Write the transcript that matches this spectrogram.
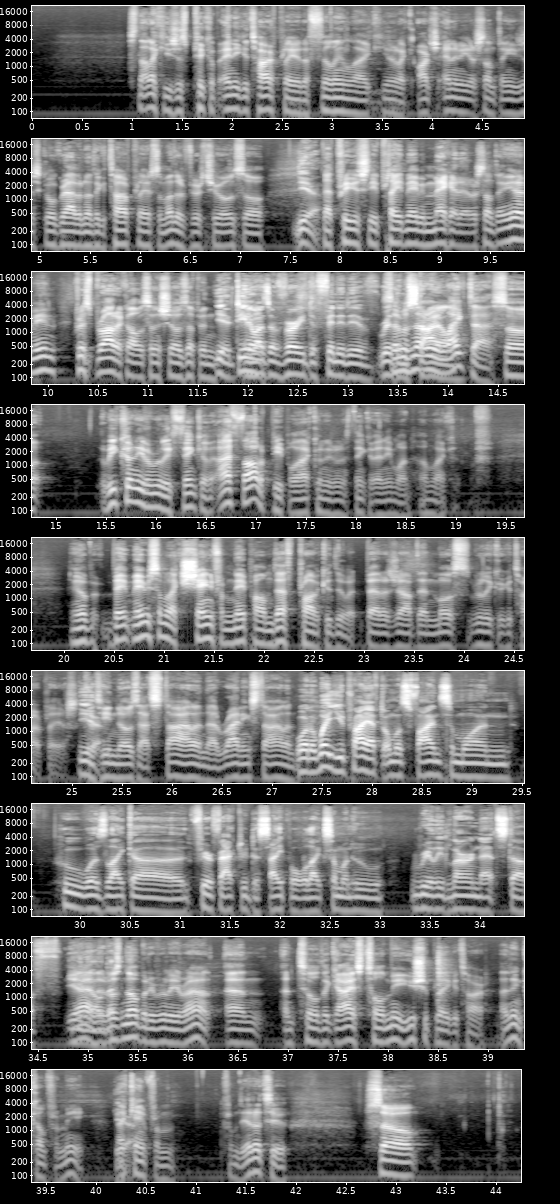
It's not like you just pick up any guitar player to fill in like you know like Arch Enemy or something. You just go grab another guitar player, some other virtuoso Yeah. that previously played maybe Megadeth or something. You know what I mean? Chris Broderick all of a sudden shows up in Yeah, Dino in has a very definitive rhythm so it was style. not really like that. So we couldn't even really think of. I thought of people. I couldn't even think of anyone. I'm like, you know, maybe someone like Shane from Napalm Death probably could do it better job than most really good guitar players because Yeah. he knows that style and that writing style. And Well, in a way, you'd probably have to almost find someone who was like a Fear Factory disciple, like someone who really learned that stuff. you yeah, know, there that- was nobody really around. And until the guys told me you should play guitar, that didn't come from me. That Yeah. came from from the other two. So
